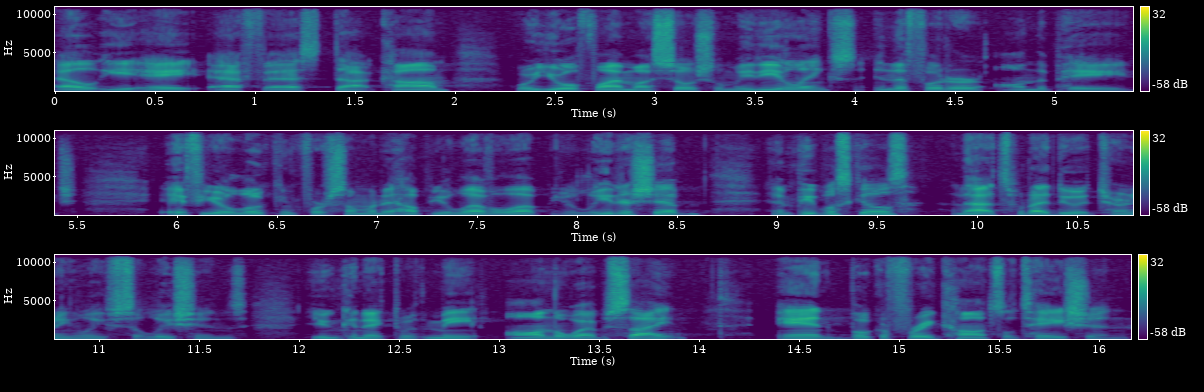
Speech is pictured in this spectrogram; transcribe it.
L E A F S.com, where you will find my social media links in the footer on the page. If you're looking for someone to help you level up your leadership and people skills, that's what I do at Turning Leaf Solutions. You can connect with me on the website and book a free consultation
